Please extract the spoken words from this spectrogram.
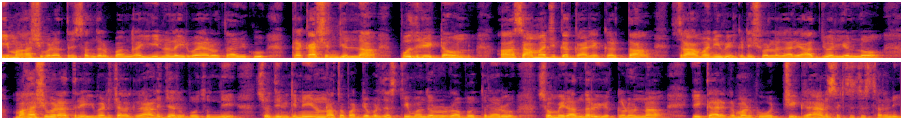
ఈ మహాశివరాత్రి సందర్భంగా ఈ నెల ఇరవై ఆరో తారీఖు ప్రకాశం జిల్లా పొదిలి టౌన్ సామాజిక కార్యకర్త శ్రావణి వెంకటేశ్వర్ల గారి ఆధ్వర్యంలో మహాశివరాత్రి ఈవెంట్ చాలా గ్రాండ్ జరగబోతుంది. సో దీనికి నేను నాతో పాటు జబర్దస్త్ టీం అందరూ రాబోతున్నారు. సో మీరందరూ ఎక్కడున్నా ఈ కార్యక్రమానికి వచ్చి గ్రాండ్ సక్సెస్ ఇస్తారని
